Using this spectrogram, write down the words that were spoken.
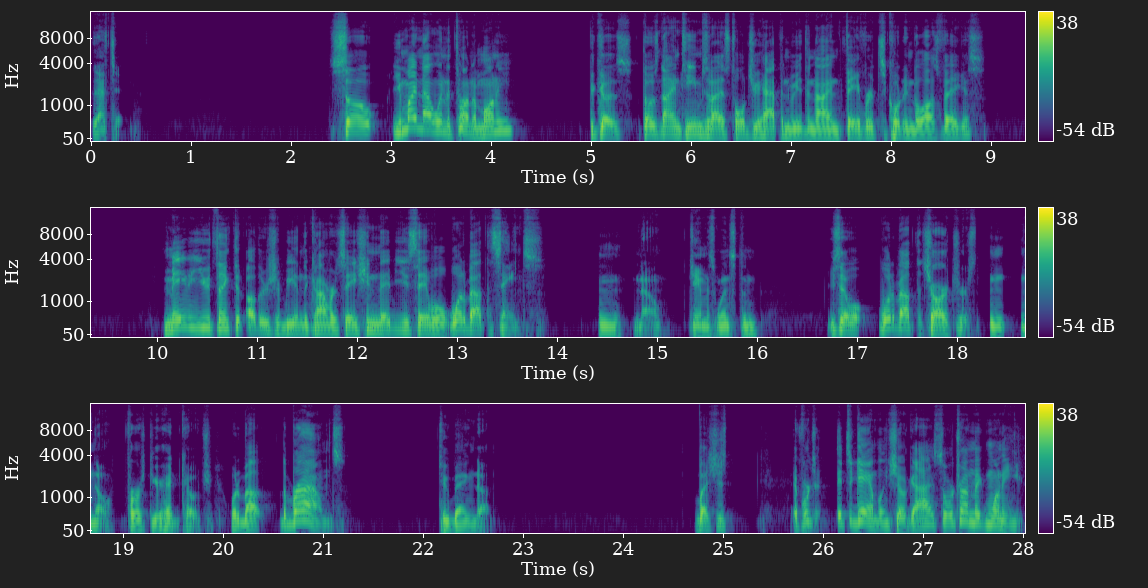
That's it. So you might not win a ton of money because those nine teams that I just told you happen to be the nine favorites according to Las Vegas. Maybe you think that others should be in the conversation. Maybe you say, well, what about the Saints? Hmm, no, Jameis Winston. You say, well, what about the Chargers? Mm, no, first year head coach. What about the Browns? Too banged up. Let's just, if we're, it's a gambling show, guys, so we're trying to make money here.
